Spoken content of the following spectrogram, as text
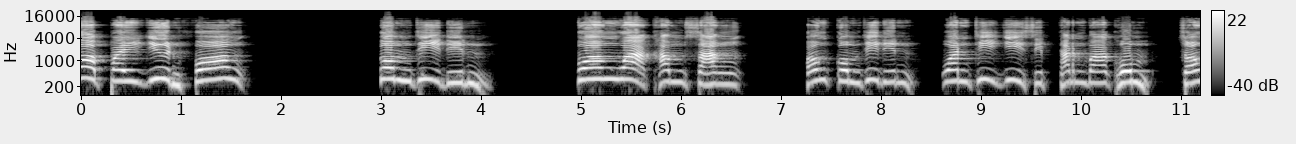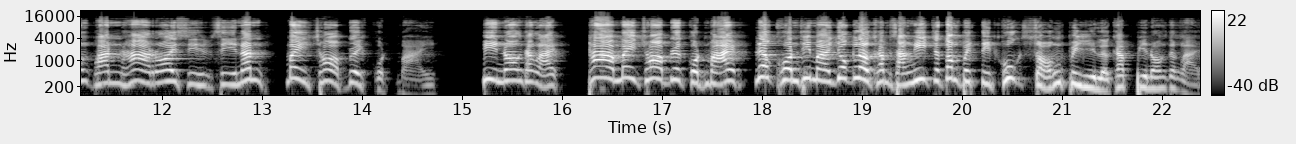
ก็ไปยื่นฟ้อง กรมที่ดิน ฟ้องว่าคำสั่งของกรมที่ดิน วันที่ 20 ธันวาคม 2544 นั้นไม่ชอบด้วยกฎหมาย พี่น้องทั้งหลาย ถ้าไม่ชอบด้วยกฎหมาย แล้วคนที่มายกเลิกคำสั่งนี้จะต้องไปติดคุกสองปีเหรอครับ พี่น้องทั้งหลาย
